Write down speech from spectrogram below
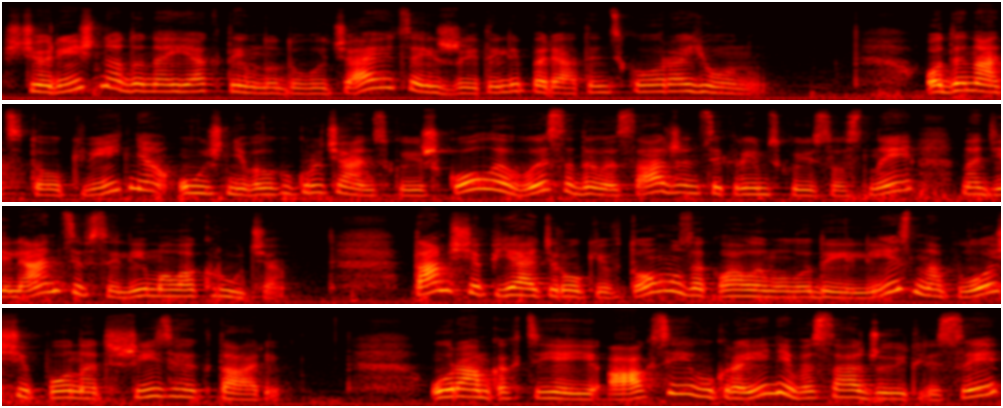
Щорічно до неї активно долучаються і жителі Пирятинського району. 11 квітня учні Великокручанської школи висадили саджанці кримської сосни на ділянці в селі Мала Круча. Там ще 5 років тому заклали молодий ліс на площі понад 6 гектарів. У рамках цієї акції в Україні висаджують ліси,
